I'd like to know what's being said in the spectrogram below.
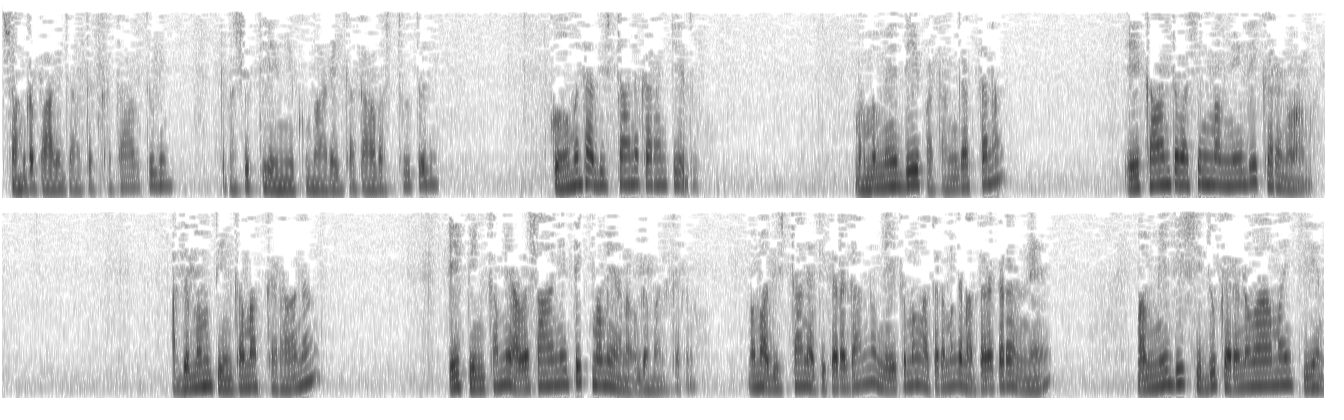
ශංකපාල ජාතක කතාව තුළින් ඊට පස්සේ තේමිය කුමාරයේ කතාවස්තුව තුළින් කොහොමද අදිෂ්ඨාන කරන්නේද? මම මේ දේ පටන් ගත්තා නම් ඒකාන්ත වශයෙන් මම මේ දේ කරනවාමයි. අද මම පින්කමක් කරා නම් ඒ පින්කමේ අවසානයේ තෙක් මම යනවා ගමන් කරනවා. මම අදිෂ්ඨාන ඇති කරගන්න මේක මම අතරමඟ නතර කරන්නේ මම මේ දේ සිදු කරනවාමයි කියන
